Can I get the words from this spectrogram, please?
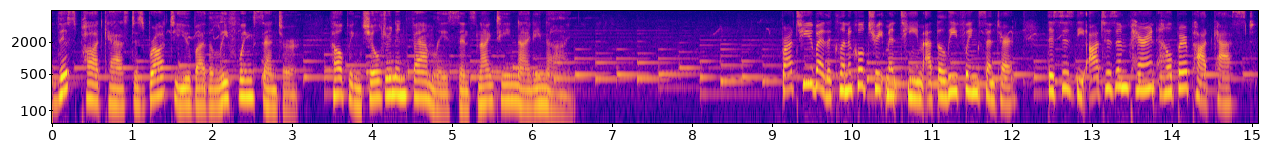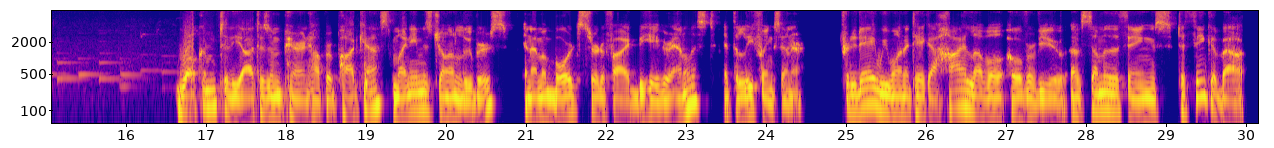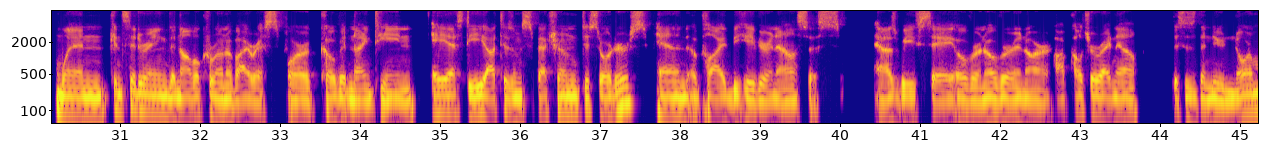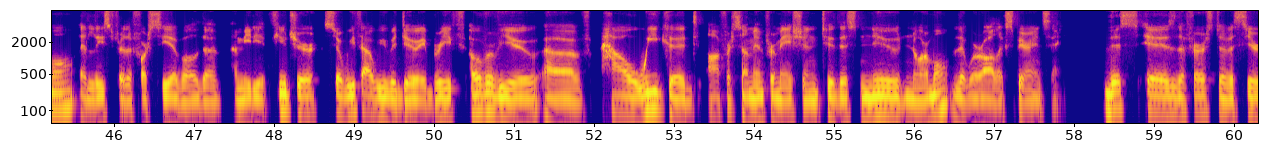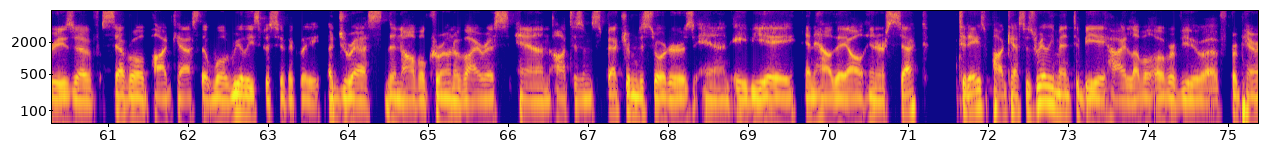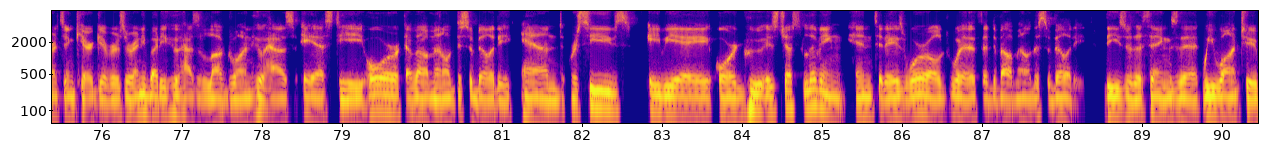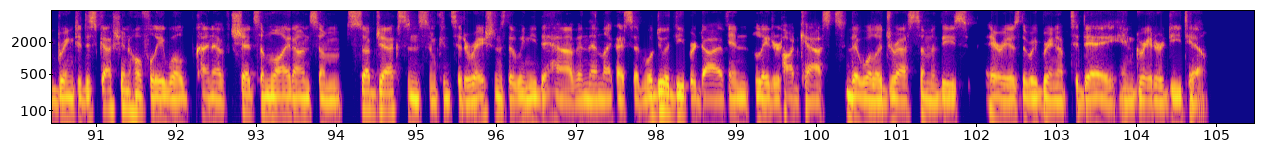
This podcast is brought to you by the Leafwing Center, helping children and families since 1999. Brought to you by the clinical treatment team at the Leafwing Center. This is the Autism Parent Helper Podcast. Welcome to the Autism Parent Helper Podcast. My name is John Lubers, and I'm a board certified behavior analyst at the Leafwing Center. For today, we want to take a high level overview of some of the things to think about when considering the novel coronavirus or COVID 19, ASD, autism spectrum disorders, and applied behavior analysis. As we say over and over in our pop culture right now, this is the new normal, at least for the foreseeable, the immediate future. So we thought we would do a brief overview of how we could offer some information to this new normal that we're all experiencing. This is the first of a series of several podcasts that will really specifically address the novel coronavirus and autism spectrum disorders and ABA and how they all intersect. Today's podcast is really meant to be a high level overview of for parents and caregivers or anybody who has a loved one who has ASD or developmental disability and receives ABA or who is just living in today's world with a developmental disability these are the things that we want to bring to discussion. Hopefully, we'll kind of shed some light on some subjects and some considerations that we need to have. And then, like I said, we'll do a deeper dive in later podcasts that will address some of these areas that we bring up today in greater detail.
